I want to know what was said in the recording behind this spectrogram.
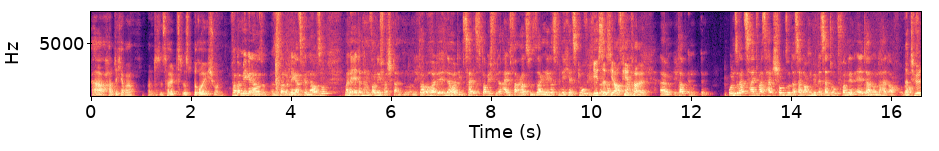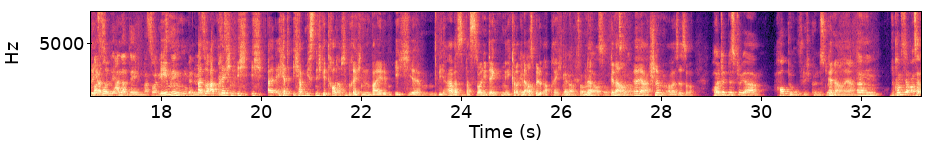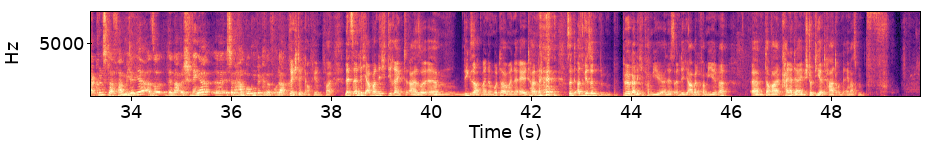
Ja, hatte ich aber. Und das ist halt, das bereue ich schon. War bei mir genauso. Also es war bei mir ganz genauso. Meine Eltern haben es auch nicht verstanden. Und ich glaube, heute, in der heutigen Zeit ist es, glaube ich, viel einfacher zu sagen, nee, das finde ich jetzt doof. Ich ist es, ja, auf jeden Fall. Ähm, ich glaube, in, in unserer Zeit war es halt schon so, dass halt auch ein gewisser Druck von den Eltern und halt auch, Natürlich, was also, sollen die anderen denken? Was sollen die eben, jetzt denken, wenn du Also abbrechen, ich, ich, äh, ich, hätte, ich habe mich nicht getraut abzubrechen, weil ich, ähm, ja, was, was sollen die denken? Ich kann doch keine genau. Ausbildung abbrechen. Genau, das war ne? auch so. Genau. genau, ja, ja, schlimm, aber es ist so. Heute bist du ja hauptberuflich Künstler. Genau, ja. Ähm, du kommst ja aus einer Künstlerfamilie, also der Name Schwinger äh, ist in Hamburg ein Begriff, oder? Richtig, auf jeden Fall. Letztendlich aber nicht direkt, also ähm, wie gesagt, meine Mutter, meine Eltern sind, also wir sind bürgerliche Familie, letztendlich Arbeiterfamilie, ne? Ähm, da war keiner, der irgendwie studiert hat und irgendwas,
